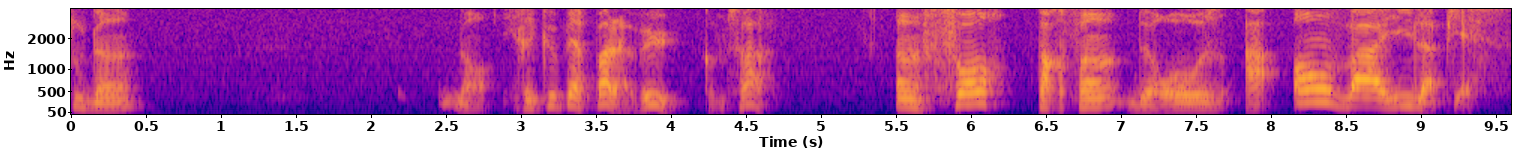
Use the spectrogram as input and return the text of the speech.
soudain, non, il récupère pas la vue, comme ça. Un fort parfum de rose a envahi la pièce.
